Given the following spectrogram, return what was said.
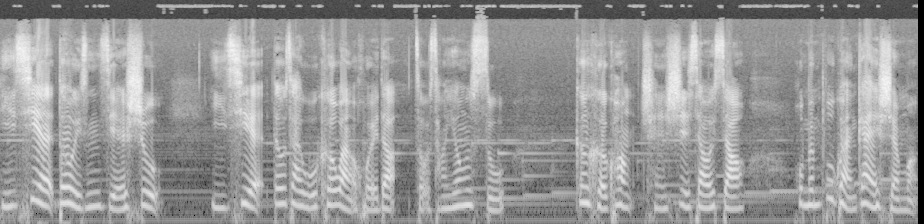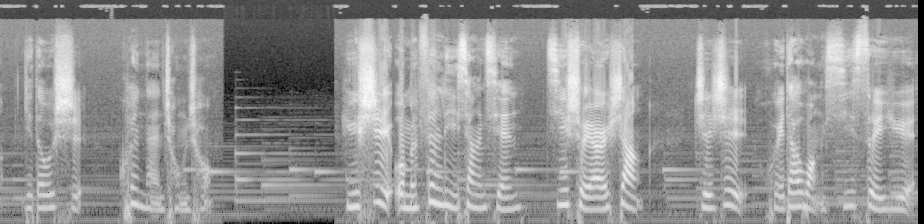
一切都已经结束，一切都在无可挽回地走向庸俗。”更何况尘世萧萧，我们不管干什么，也都是困难重重。于是我们奋力向前，积水而上，直至回到往昔岁月。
